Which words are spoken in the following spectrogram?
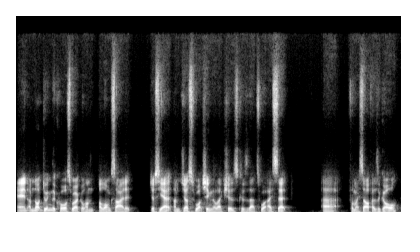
And I'm not doing the coursework along, alongside it just yet. I'm just watching the lectures because that's what I set uh, for myself as a goal.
